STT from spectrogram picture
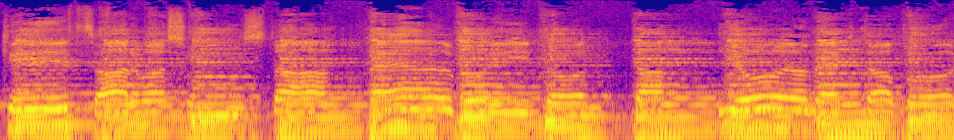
Két szarvas húzta, felborította, jól megtaposta,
